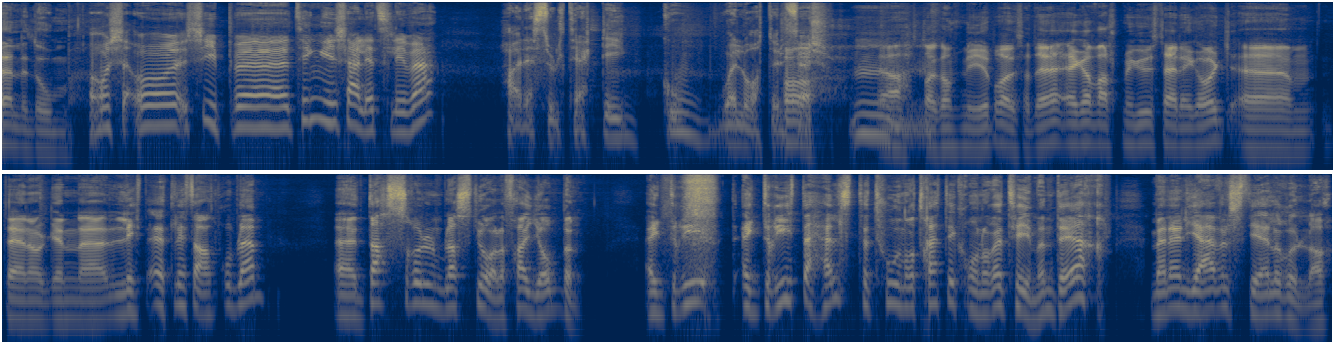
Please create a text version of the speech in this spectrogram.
Den er dum. Og, og kjipe ting i kjærlighetslivet har resultert i gode låter Åh, før. Mm. Ja, det har kommet mye bra ut av det. Jeg har valgt meg ut en, jeg òg. Det er noen, eh, litt, et litt annet problem. Eh, Dassrullen blir stjålet fra jobben. Jeg, drit, jeg driter helst til 230 kroner i timen der, men en jævel stjeler ruller.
